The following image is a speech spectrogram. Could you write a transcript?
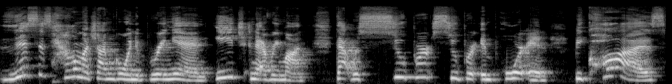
this is how much I'm going to bring in each and every month. That was super, super important because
